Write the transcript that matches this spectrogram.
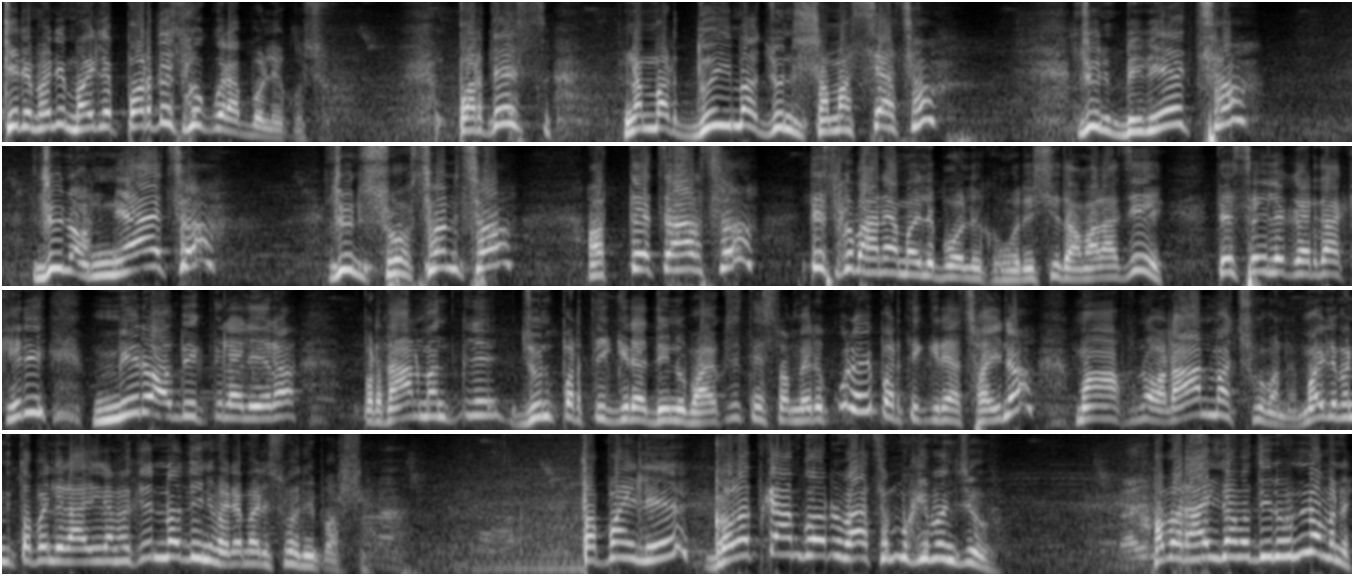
किनभने मैले प्रदेशको कुरा बोलेको छु। प्रदेश नम्बर दुईमा जुन समस्या छ जुन विभेद छ जुन अन्याय छ जुन शोषण छ अत्याचार छ त्यसको बारेमा मैले बोलेको हुँ ऋषि धमलाजी। त्यसैले गर्दाखेरि मेरो अभिव्यक्तिलाई लिएर प्रधानमन्त्रीले जुन प्रतिक्रिया दिनुभएको छ त्यसमा मेरो कुनै प्रतिक्रिया छैन। म आफ्नो अडानमा छु भने मैले भने तपाईँले राजीनामा किन नदिने भने मैले सोध्नुपर्छ तपाईँले गलत काम गर्नुभएको छ मुख्यमन्त्री अब राजीनामा दिनुहुन्न भने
